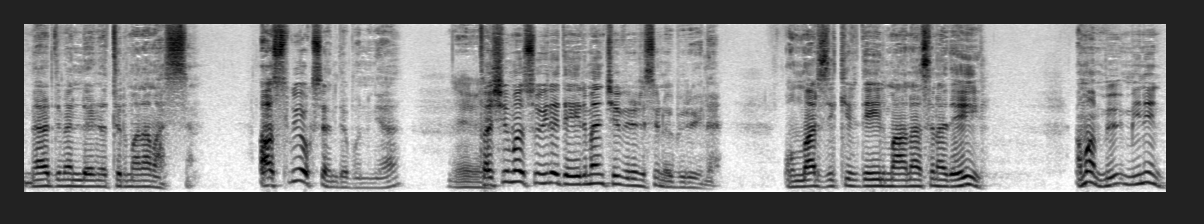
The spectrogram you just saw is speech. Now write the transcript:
merdivenlerine tırmanamazsın. Aslı yok sende bunun ya. evet. Taşıma suyuyla değirmen çevirirsin öbürüyle. Onlar zikir değil manasına değil. Ama müminin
